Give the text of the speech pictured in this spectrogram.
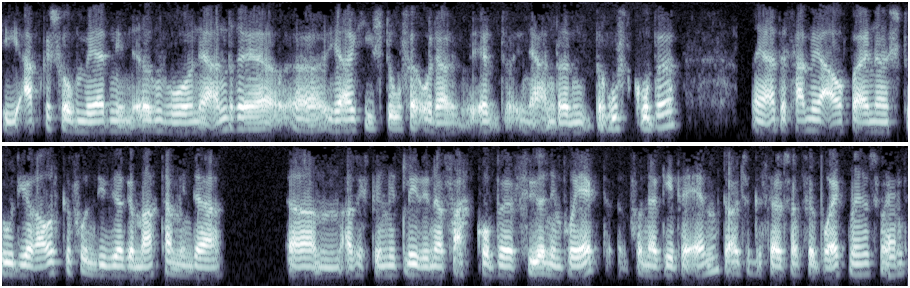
sie abgeschoben werden in irgendwo eine andere äh, Hierarchiestufe oder in einer anderen Berufsgruppe. Naja, das haben wir auch bei einer Studie rausgefunden, die wir gemacht haben in der, ähm, also ich bin Mitglied in der Fachgruppe Führen im Projekt von der GPM, Deutsche Gesellschaft für Projektmanagement.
